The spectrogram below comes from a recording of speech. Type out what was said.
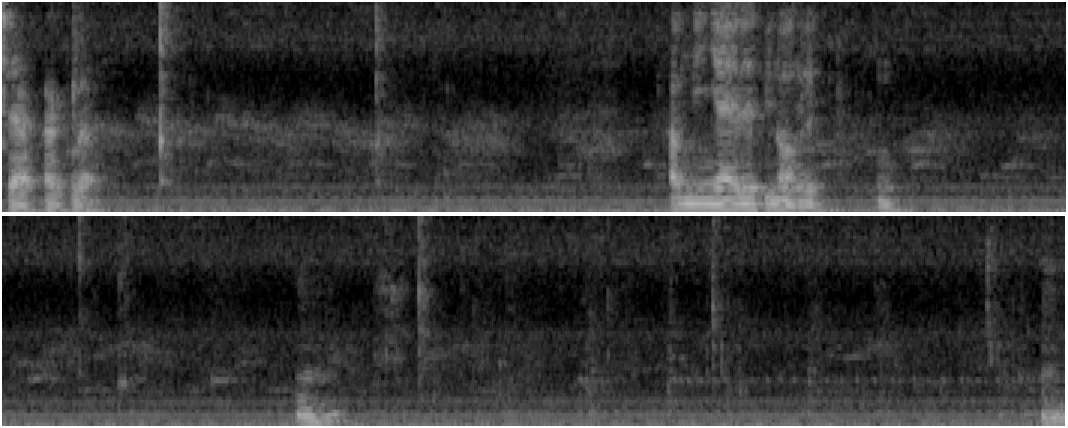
แซ่บคักละทำยังไงเลยพี่น้องเลย อืมอืม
